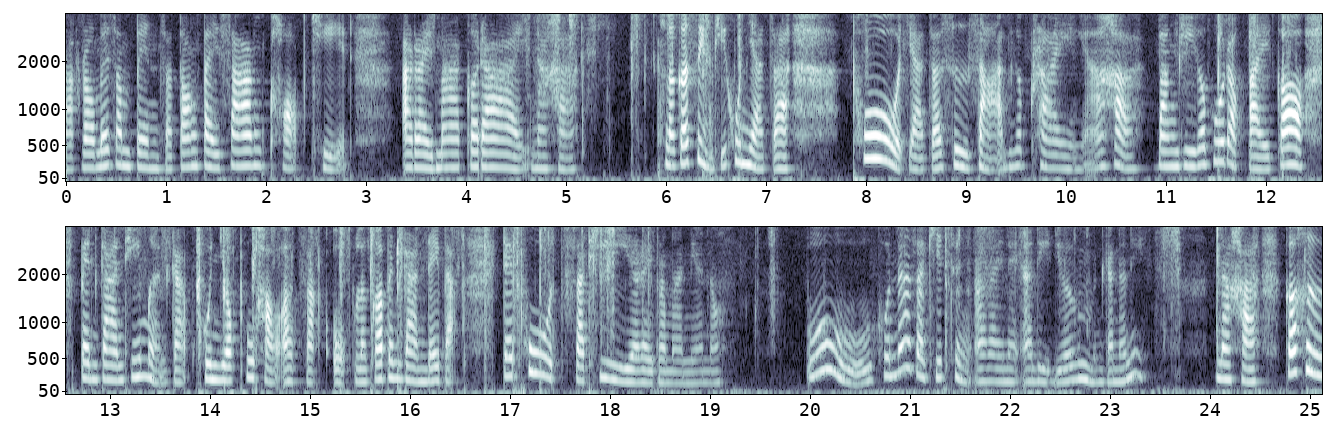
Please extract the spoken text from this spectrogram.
รักเราไม่จำเป็นจะต้องไปสร้างขอบเขตอะไรมากก็ได้นะคะ แล้วก็สิ่งที่คุณอยากจะพูดอยากจะสื่อสารกับใครอย่างเงี้ยค่ะ บางทีก็พูดออกไปก็เป็นการที่เหมือนกับคุณยกภูเขาออกจากอก แล้วก็เป็นการได้แบบได้พูดสักทีอะไรประมาณเนี้ยเนาะอู้คุณน่าจะคิดถึงอะไรในอดีตเยอะเหมือนกันนะนี่ นะคะ ก็คือ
